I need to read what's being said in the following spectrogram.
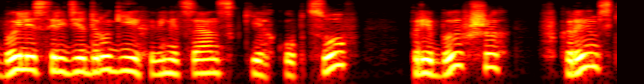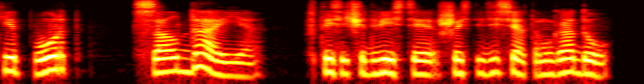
были среди других венецианских купцов, прибывших в крымский порт Салдайя в 1260 году.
